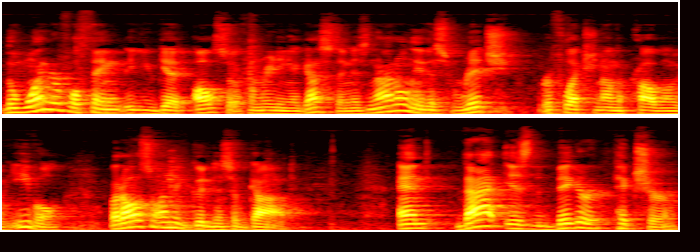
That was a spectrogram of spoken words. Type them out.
the wonderful thing that you get also from reading Augustine is not only this rich reflection on the problem of evil, but also on the goodness of God. And that is the bigger picture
